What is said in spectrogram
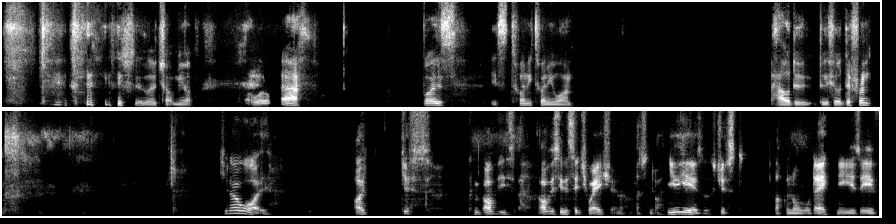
She's gonna chop me up. I will. Ah, boys, it's 2021. How do do you feel different? Do you know what? I just obviously, obviously the situation. New Year's was just like a normal day. New Year's Eve.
